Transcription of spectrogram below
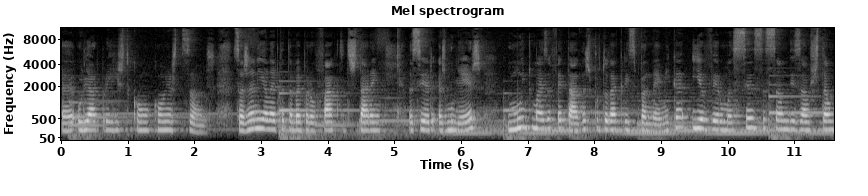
uh, olhar para isto com, com estes olhos. Sajani alerta também para o facto de estarem a ser as mulheres muito mais afetadas por toda a crise pandémica e haver uma sensação de exaustão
